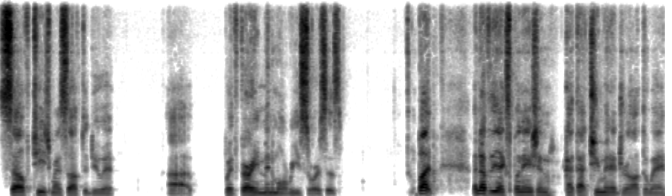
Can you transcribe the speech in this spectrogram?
self teach myself to do it uh, with very minimal resources. But enough of the explanation. Got that two minute drill out the way.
